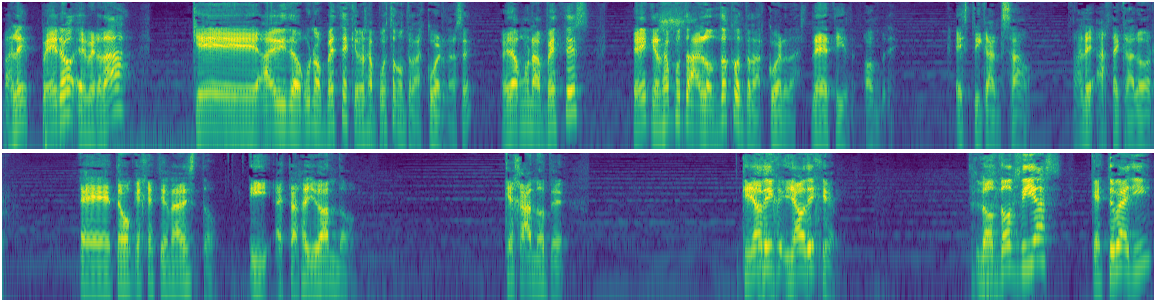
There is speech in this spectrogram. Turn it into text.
¿vale? Pero es verdad que ha habido algunas veces que nos ha puesto contra las cuerdas, ¿eh? Ha habido algunas veces ¿eh? que nos ha puesto a los dos contra las cuerdas. De decir, hombre, estoy cansado, ¿vale? Hace calor. eh, tengo que gestionar esto. Y estás ayudando. Quejándote. Que ya, os dije, ya os dije. Los dos días que estuve allí,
